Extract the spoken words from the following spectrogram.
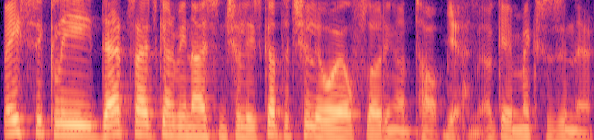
basically that side's going to be nice and chilly. It's got the chili oil floating on top. Yes. Okay, mixes in there.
